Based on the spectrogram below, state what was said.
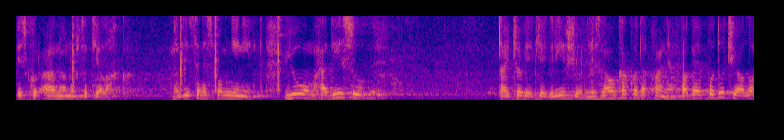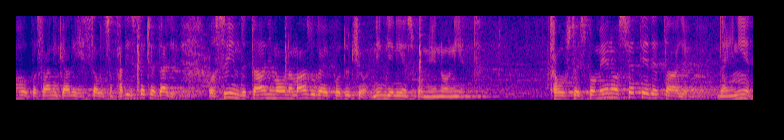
iz Kur'ana ono što ti je lahko. Nigdje se ne spominje nijet. I u ovom hadisu taj čovjek je griješio, nije znao kako da klanja. Pa ga je podučio Allahov poslanik alihi sallam. Hadis teče dalje. O svim detaljima u namazu ga je podučio. Nigdje nije spomenuo nijet. Kao što je spomenuo sve te detalje, da je nijet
